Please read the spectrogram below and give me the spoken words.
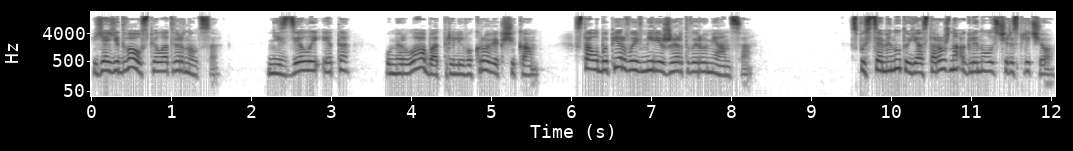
Я едва успела отвернуться. Не сделай это, умерла бы от прилива крови к щекам. Стала бы первой в мире жертвой румянца. Спустя минуту я осторожно оглянулась через плечо.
